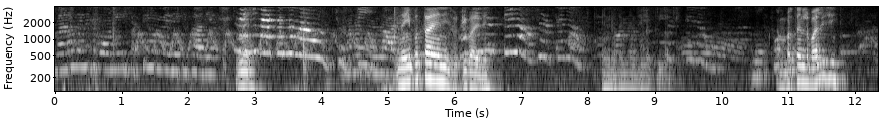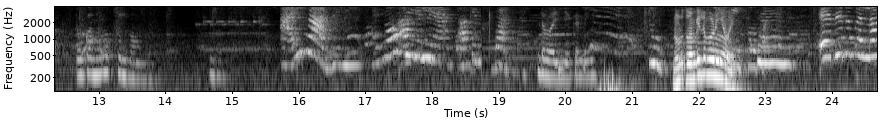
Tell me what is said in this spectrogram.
ਮੈਡਮ ਕਹਿੰਦੀ ਦਵਾਉਣੀ ਨਹੀਂ ਛੁੱਟੀ ਹੁਣ ਮੇਰੇ। ਕੀ ਸਾਰੇ ਨਹੀਂ। ਮੈਂ ਤਾਂ ਲਵਾਉਂ ਛੁੱਟੀ ਨਹੀਂ ਪੁੱਤ ਐ ਨਹੀਂ ਛੁੱਟੀ ਪਾਜਦੀ ਛੁੱਟੀ ਇਹਨਾਂ ਦੀ ਮਹਿੰਦੀ ਲੱਗ ਲੱਗ। ਅੰਬਰ ਤੈਨੂੰ ਲਵਾ ਲਈ ਸੀ? ਉਹ ਕਹਿੰਦਾ ਮੈਂ ਉੱਥੇ ਲਵਾਉਂਗਾ। ਆਈ ਨਾ ਦੀ ਨੋ ਫੀਲਿੰਗ ਆ ਕੇ ਵਨ ਲਵਾਈਏ ਕਿ ਨਹੀਂ? ਟੂ ਨੂਰ ਤੂੰ ਵੀ ਲਵਾਉਣੀ ਆ ਓਏ ਇਹਦੀ ਤਾਂ ਪਹਿਲਾਂ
